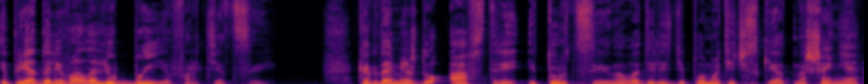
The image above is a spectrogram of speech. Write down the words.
и преодолевала любые фортеции. Когда между Австрией и Турцией наладились дипломатические отношения,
